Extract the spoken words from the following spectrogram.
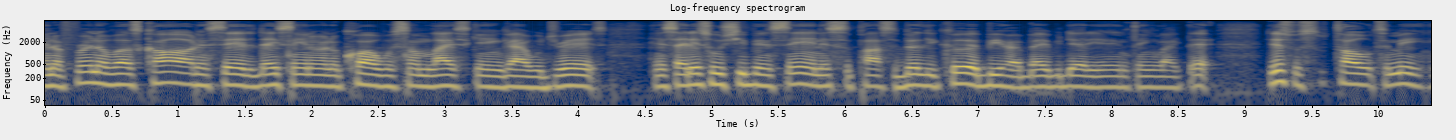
and a friend of us called and said that they seen her in a car with some light-skinned guy with dreads, and said this who she been seeing. It's a possibility could be her baby daddy or anything like that. This was told to me.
